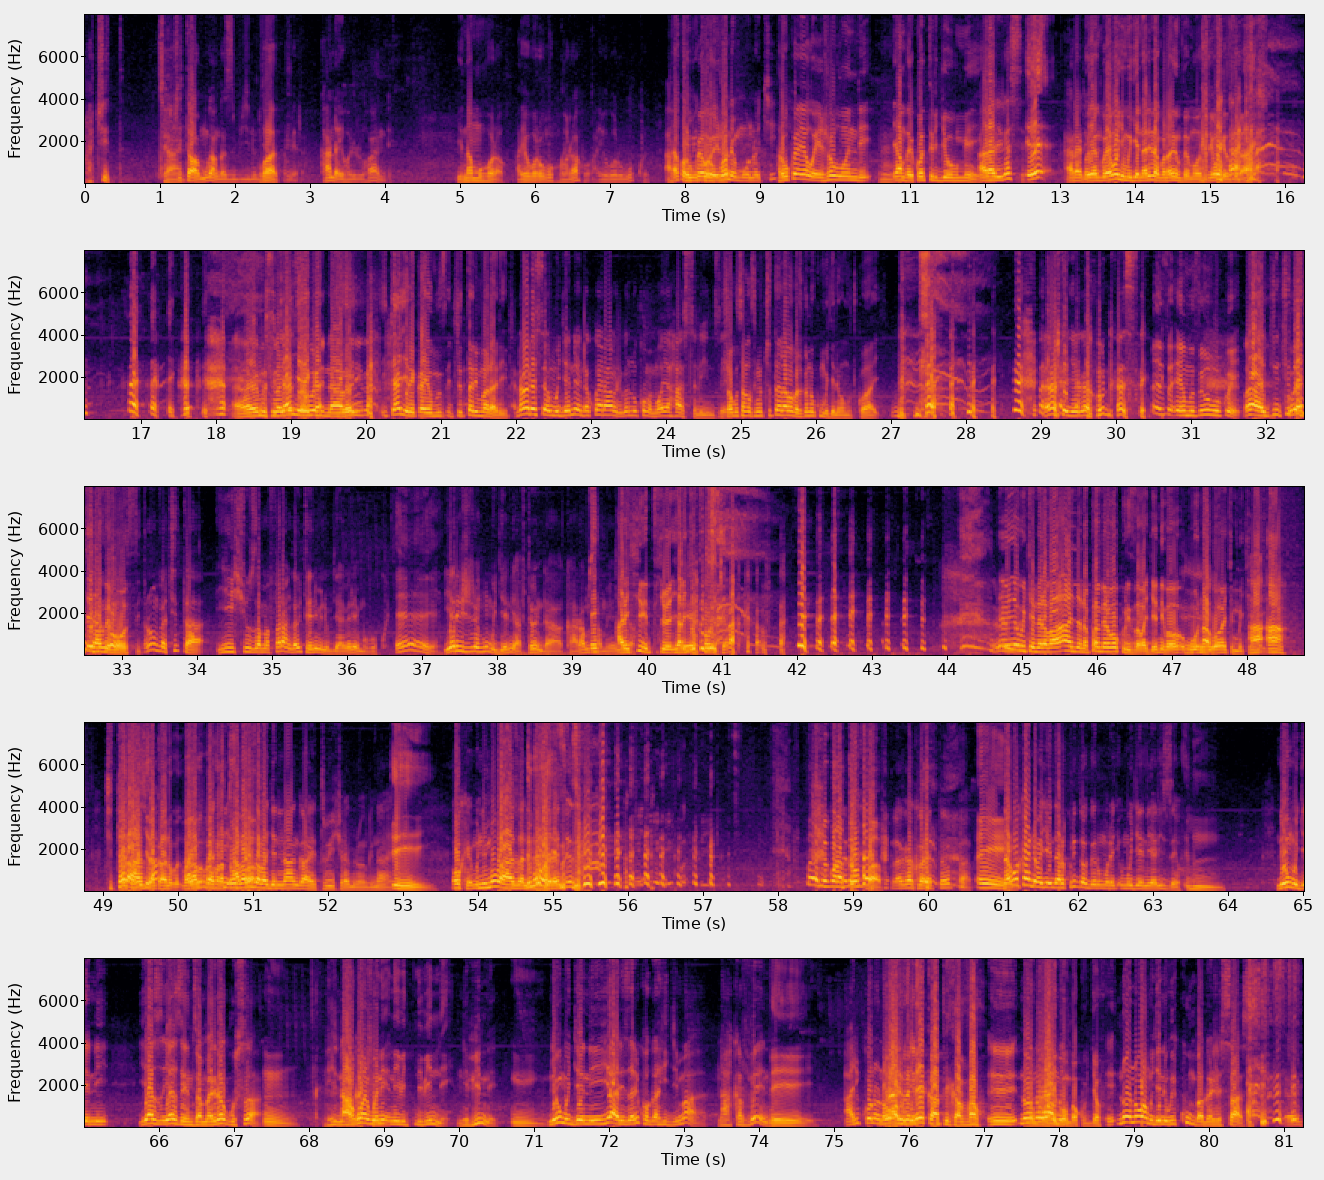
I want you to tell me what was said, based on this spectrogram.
Nka cita cyane. Cita wamugangaza ibintu bya kamera. Kandi ayihora iruhande. Inamuhoraho ayobora ubukwe. Ayobora ubukwe. Ariko afite mikorofone mu ntoki. hari ubukwe yayoboye ejo bundi yambaye ikoti ry'umweru. Ararira se Eh, ararira ngo yabonye umugeni arira ngo nawe yumve ni abarira icyanyereka ayo inshuti arimo ararira. None se umugeni wenda ko yarababajwe n'uko mama we yahasirinze ushobora gusanga inshuti yarababajwe n'uko umugeni bamutwaye yari afitanye gahunda se emusi w'ubukwe? Wa, Ci- Cita Kubera icyo ngira yagize ngo urumva cita yishyuza amafaranga bitewe n'ibintu byabereye mu bukwe. Eh, iyo arijije nk'umugeni afite wenda eh, karamusa hari ikintu hari ikintu yo gukenera ba anje na pamela bakuriza abageni ntabwo baba bakimukeneye. Kitaraza akantu, ba- aravuga ati abariza abageni nangahe? Tubishyura mirongo inani. Eh, okay ntimubazane Ntimubazane. ndagerageza yagire kuri fagitire bagakora top up. Bagakora top up. Eh. nabo kandi bagendera kuri umure- umugeni yarizeho. Mm, niba umugeni yaz- yazenze amarira gusa. Mm. ni bine. Ni bine. Mm. niba umugeni yarize ariko agahigima ni akaventi Eh, ariko noneho wa nubarize mugeni make ikavaho. Eh, noneho wa igomba kujyaho. eh, noneho wa mugeni wikumbagaje sasa. Eh,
